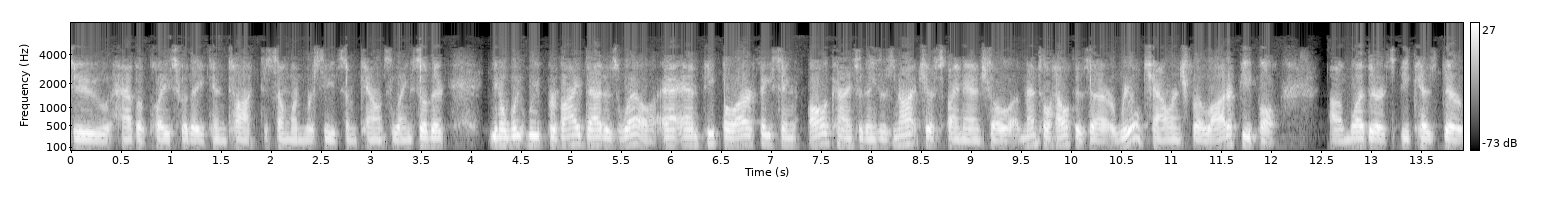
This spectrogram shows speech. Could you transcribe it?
to have a place where they can talk to someone, receive some counseling. So that, you know, we, we provide that as well. And, and people are facing all kinds of things. It's not just financial. Mental health is a real challenge for a lot of people, um, whether it's because their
